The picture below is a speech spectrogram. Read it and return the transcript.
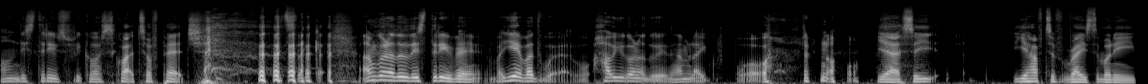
on these trips because It's quite a tough pitch. it's like I'm gonna do this trip, eh, but yeah, but w- how you gonna do it? I'm like, whoa, I don't know. yeah, so you, you have to raise the money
